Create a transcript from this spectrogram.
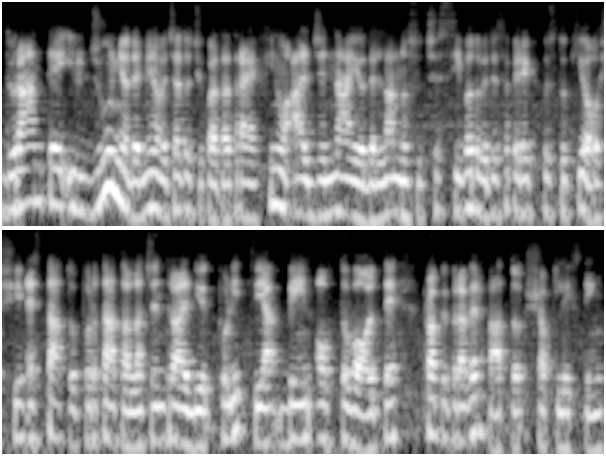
durante il giugno del 1953 fino al gennaio dell'anno successivo dovete sapere che questo Kiyoshi è stato portato alla centrale di polizia ben 8 volte proprio per aver fatto shoplifting.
